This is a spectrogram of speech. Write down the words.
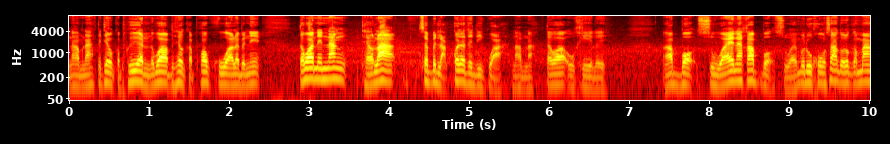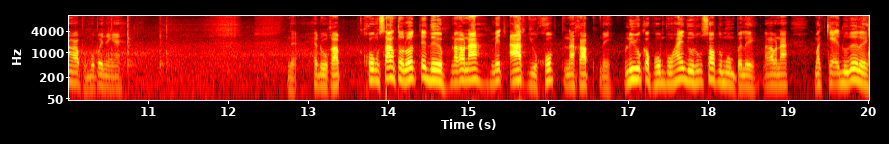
นะครับนะไปเที่ยวกับเพื่อนหรือว่าไปเที่ยวกับครอบครัวอะไรแบบนี้ แต่ว่าในนั่งแถวล่างจะเป็นหลักก็จะดีกว่านะครับนะแต่ว่าโอเคเลยนะครับเบาะสวยนะครับเบาะสวยมาดูโครงสร้างตัวรถกันบ้างครับผมว่าเป็นยังไง เนี่ยให้ดูครับโครงสร้างตัวรถได้เดิมนะครับนะเม็ดอาร์คอยู่ครบนะครับนี่รีวิวกับผมผมให้ดูทุกซอกทุกมุมไปเลยนะครับนะมาแกะดูได้เลย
